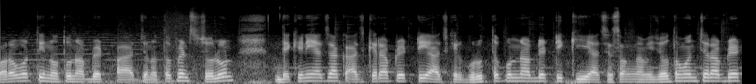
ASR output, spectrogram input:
পরবর্তী নতুন আপডেট পাওয়ার জন্য। তো ফ্রেন্ডস চলুন দেখে নেওয়া যাক আজকের আপডেটটি আজকের গুরুত্বপূর্ণ আপডেটটি কী আছে? সংগ্রামী যৌথ মঞ্চের আপডেট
